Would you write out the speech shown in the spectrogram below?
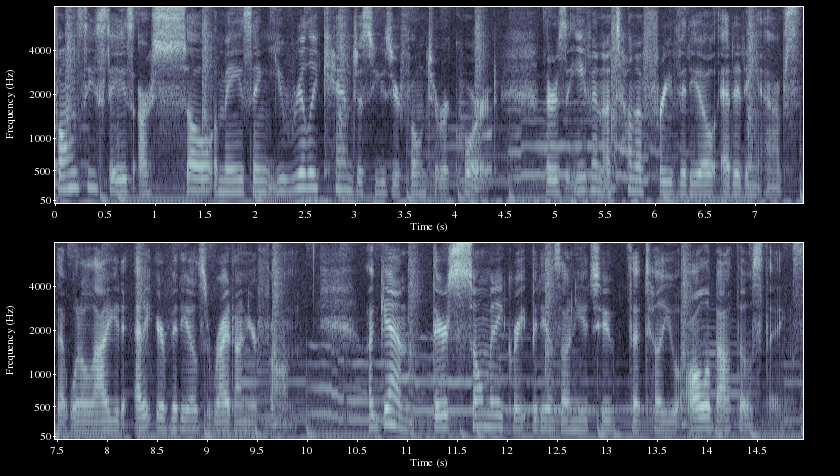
Phones these days are so amazing, you really can just use your phone to record. There's even a ton of free video editing apps that would allow you to edit your videos right on your phone. Again, there's so many great videos on YouTube that tell you all about those things.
